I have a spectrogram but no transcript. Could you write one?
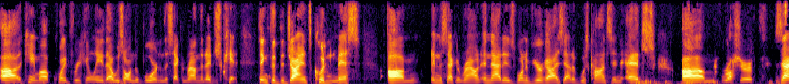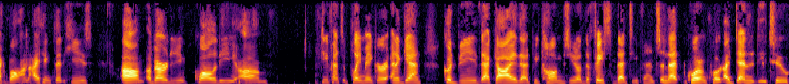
uh, came up quite frequently that was on the board in the second round that I just can't think that the Giants couldn't miss um, in the second round, and that is one of your guys out of Wisconsin, edge um, rusher Zach Baun. I think that he's um, a very quality um, defensive playmaker, and again, could be that guy that becomes you know the face of that defense and that quote unquote identity to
